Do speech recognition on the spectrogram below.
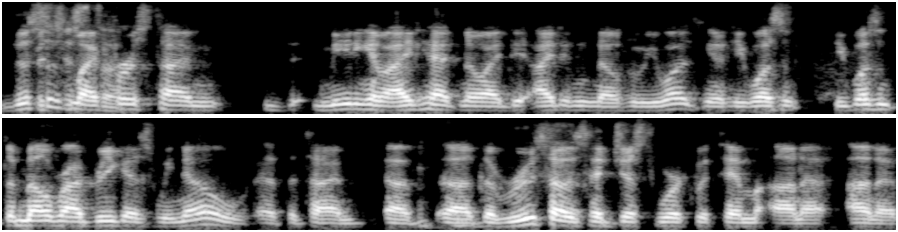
This is my a- first time th- meeting him. I had no idea. I didn't know who he was. You know, he wasn't. He wasn't the Mel Rodriguez we know at the time. Uh, uh, the Russos had just worked with him on a on a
